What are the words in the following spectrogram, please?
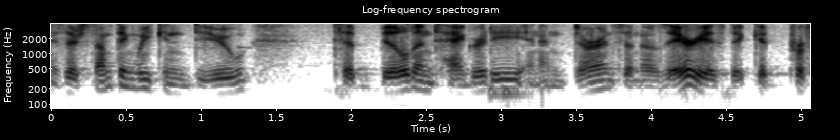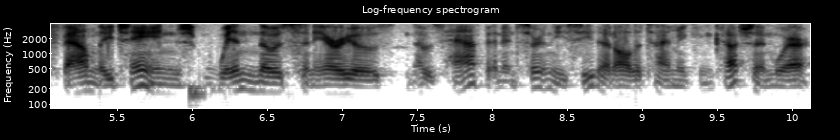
Is there something we can do to build integrity and endurance in those areas that could profoundly change when those scenarios those happen. And certainly you see that all the time in concussion where,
